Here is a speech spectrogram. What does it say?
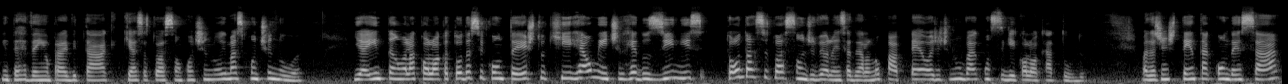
intervenham para evitar que essa situação continue, mas continua. E aí então ela coloca todo esse contexto que realmente reduzir nisso, toda a situação de violência dela no papel a gente não vai conseguir colocar tudo, mas a gente tenta condensar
